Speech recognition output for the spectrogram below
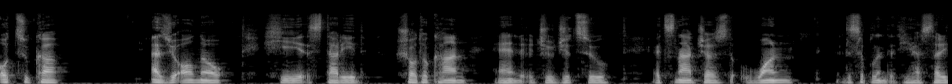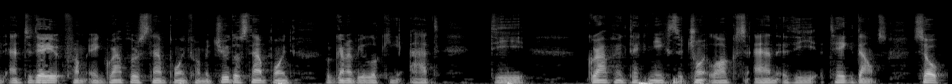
Otsuka. As you all know, he studied Shotokan and Jujutsu. It's not just one discipline that he has studied. And today, from a grappler standpoint, from a judo standpoint, we're going to be looking at the grappling techniques, the joint locks, and the takedowns. So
